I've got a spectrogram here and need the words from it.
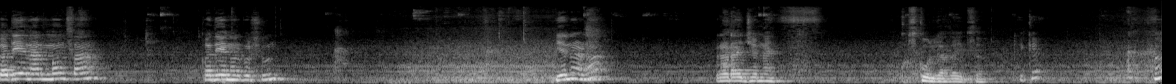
कधी येणार मग सांग? कधी येणार बसून? येणार ना रडायचं नाही. स्कूलला जायचं. ठीक आहे? हां?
